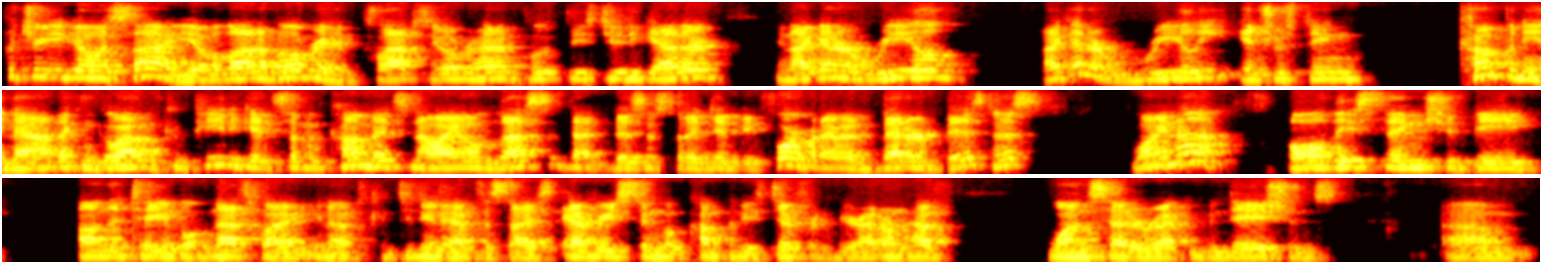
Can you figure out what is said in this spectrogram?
Put your ego aside. You have a lot of overhead. Collapse the overhead, put these two together, and I got a real, I got a really interesting company now that can go out and compete against some incumbents. Now I own less of that business than I did before, but I have a better business. Why not? All these things should be on the table. And that's why, you know, I continue to emphasize every single company is different here. I don't have one set of recommendations, um,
